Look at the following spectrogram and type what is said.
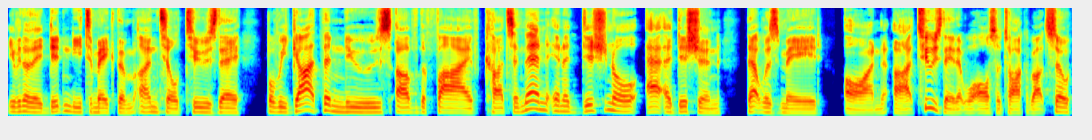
even though they didn't need to make them until Tuesday. But we got the news of the five cuts and then an additional addition that was made on uh, Tuesday that we'll also talk about. So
